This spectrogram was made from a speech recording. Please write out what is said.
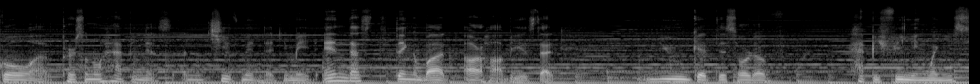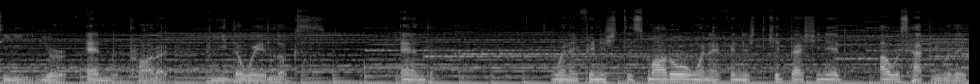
goal a personal happiness an achievement that you made and that's the thing about our hobby is that you get this sort of happy feeling when you see your end product be the way it looks. And when I finished this model, when I finished kit bashing it, I was happy with it.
